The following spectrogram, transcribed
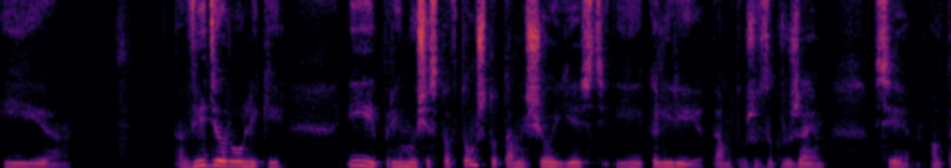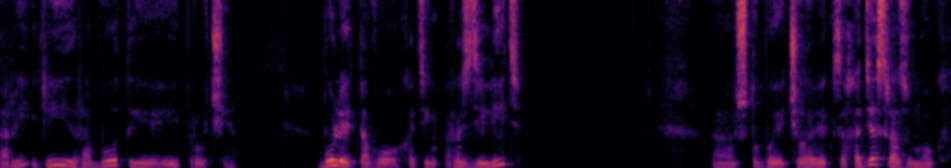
И видеоролики. И преимущество в том, что там еще есть и галерея. Там тоже загружаем все алтари, и работы и прочее. Более того, хотим разделить, э, чтобы человек, заходя, сразу мог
